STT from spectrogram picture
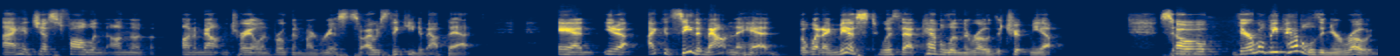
I had just fallen on the on a mountain trail and broken my wrist, so I was thinking about that. And you know, I could see the mountain ahead, but what I missed was that pebble in the road that tripped me up. So mm. there will be pebbles in your road.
